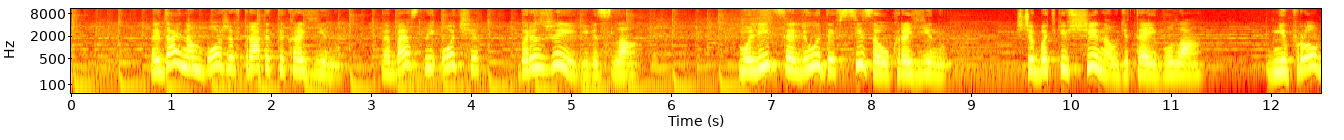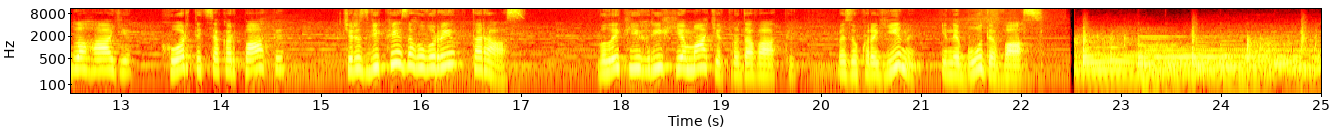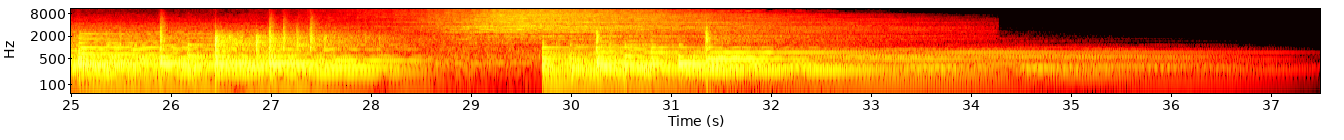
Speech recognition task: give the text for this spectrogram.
Не дай нам, Боже, втратити країну, небесний Отче, бережи її від зла. Моліться, люди, всі за Україну, щоб батьківщина у дітей була. Дніпро благає, Хортиця Карпати. Через віки заговорив Тарас. Великий гріх є матір продавати. Без України і не буде вас.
